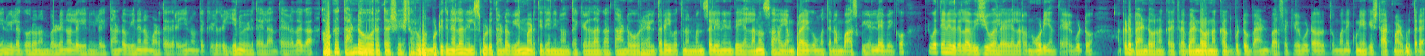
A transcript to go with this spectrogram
ಏನೂ ಇಲ್ಲ ಗೌರವ್ ನನ್ನ ಬರ್ಡೇನೂ ಅಲ್ಲ, ಏನೂ ಇಲ್ಲ. ಈ ತಾಂಡವ್ ಏನೇನೋ ಮಾಡ್ತಾ ಇದ್ದಾರೆ ಏನು ಅಂತ ಕೇಳಿದ್ರೆ ಏನು ಹೇಳ್ತಾ ಇಲ್ಲ. ಅಂತ ಹೇಳಿದಾಗ, ಅವಾಗ ತಾಂಡವ್ ಅವ್ರ ಹತ್ರ ಶ್ರೇಷ್ಠ ಅವರು ಬಂದ್ಬಿಟ್ಟು, ಇದನ್ನೆಲ್ಲ ನಿಲ್ಲಿಸ್ಬಿಡು ತಾಂಡವ್, ಏನು ಮಾಡ್ತಿದ್ದೆ ನೀನು? ಅಂತ ಕೇಳಿದಾಗ, ತಾಂಡವ್ ಅವರು ಹೇಳ್ತಾರೆ, ಇವತ್ತು ನನ್ನ ಮನಸ್ಸಲ್ಲಿ ಏನೇನಿದೆ, ಎಲ್ಲನೂ ಸಹ ಎಂಪ್ಲಾಯಿಗೂ ಮತ್ತು ನಮ್ಮ ಬಾಸ್ಗೂ ಹೇಳಲೇಬೇಕು. ಇವತ್ತೇನಿದ್ರೆ ಎಲ್ಲ ವಿಜುವಲ್ ಎಲ್ಲರೂ ನೋಡಿ ಅಂತ ಹೇಳ್ಬಿಟ್ಟು, ಆ ಕಡೆ ಬ್ಯಾಂಡ್ ಅವ್ರನ್ನ ಕರೀತಾರೆ. ಬ್ಯಾಂಡ್ ಅವ್ರನ್ನ ಕರೆದ್ಬಿಟ್ಟು ಬ್ಯಾಂಡ್ ಬಾರ್ಸಕ್ಕೆ ಹೇಳ್ಬಿಟ್ಟು, ಅವರು ತುಂಬಾ ಕುಣಿಯೋಕ್ಕೆ ಸ್ಟಾರ್ಟ್ ಮಾಡಿಬಿಡ್ತಾರೆ.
